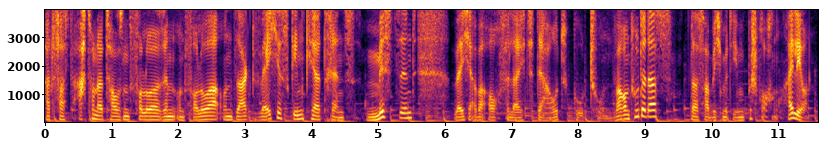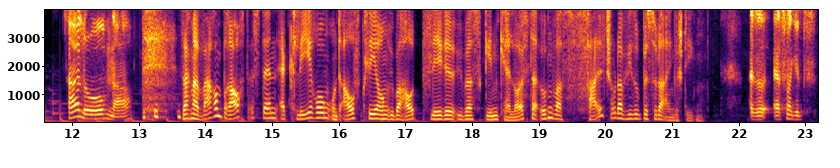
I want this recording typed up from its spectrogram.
hat fast 800.000 Followerinnen und Follower und sagt, welche Skincare-Trends Mist sind, welche aber auch vielleicht der Haut gut tun. Warum tut er das? Das habe ich mit ihm besprochen. Hi Leon. Hallo, na. Sag mal, warum braucht es denn Erklärung und Aufklärung über Hautpflege, über Skincare? Läuft da irgendwas falsch oder wieso bist du da eingestiegen? Also erstmal gibt es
